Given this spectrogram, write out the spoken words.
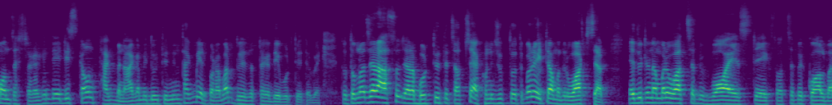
পঞ্চাশ টাকা। কিন্তু এই ডিসকাউন্ট থাকবে না। আগামী দুই, তিন দিন থাকবে, এরপর আবার দুই হাজার টাকা দিয়ে ভর্তি হতে হবে। তো তোমরা যারা আসো যারা ভর্তি হতে চাচ্ছ, এখনই যুক্ত হতে পারো। এটা আমাদের হোয়াটসঅ্যাপ এই দুটো নাম্বারে হোয়াটসঅ্যাপে ভয়েস টেক্সট হোয়াটসঅ্যাপে কল বা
